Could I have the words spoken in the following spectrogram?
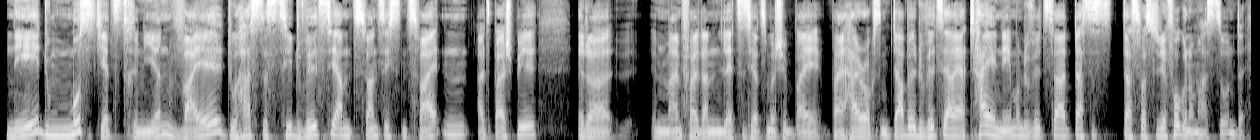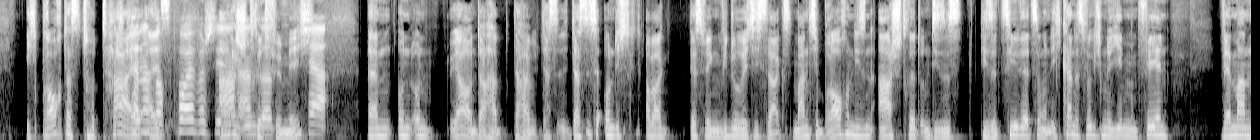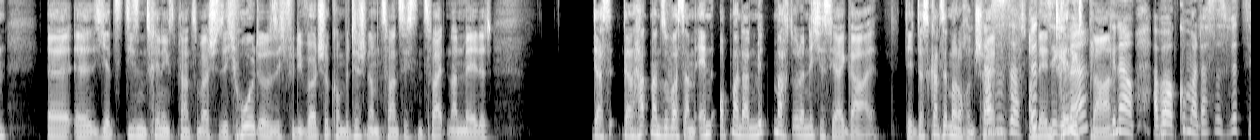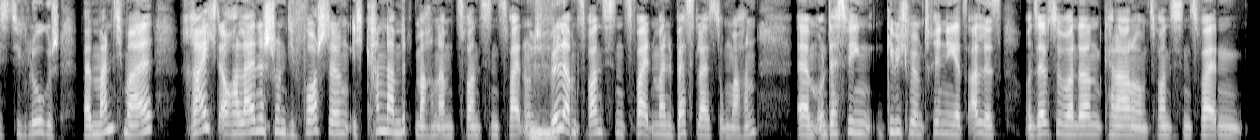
nee, du musst jetzt trainieren, weil du hast das Ziel, du willst ja am 20.02. als Beispiel, oder in meinem Fall dann letztes Jahr zum Beispiel bei, bei High Rocks im Double, du willst ja, ja teilnehmen und du willst da, das ist das, was du dir vorgenommen hast. So. Und ich brauche das total ich kann das als Arschtritt für mich. Ja. Ähm, und, und ja, und da hab, da hab, das, das ist, und ich, aber deswegen, wie du richtig sagst, manche brauchen diesen Arschtritt und dieses, diese Zielsetzung. Und ich kann es wirklich nur jedem empfehlen, wenn man äh, äh, jetzt diesen Trainingsplan zum Beispiel sich holt oder sich für die Virtual Competition am 20.02. anmeldet, das, dann hat man sowas am Ende, ob man dann mitmacht oder nicht, ist ja egal. Das kannst du immer noch entscheiden. Das ist das Witzige, Aber Trainingsplan, ne? Genau. Aber guck mal, das ist witzig, psychologisch. Weil manchmal reicht auch alleine schon die Vorstellung, ich kann da mitmachen am 20.02. und mhm. ich will am 20.02. meine Bestleistung machen. Ähm, und deswegen gebe ich beim Training jetzt alles. Und selbst wenn man dann, keine Ahnung, am 20.02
